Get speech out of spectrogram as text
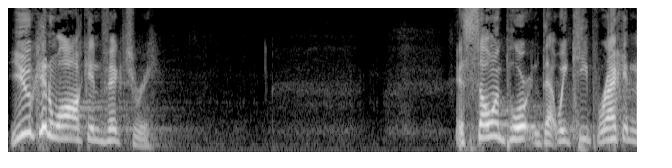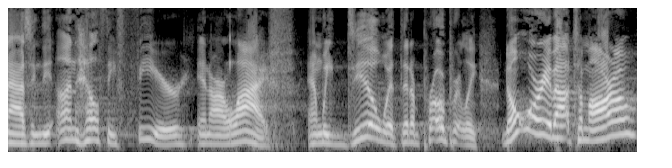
You can walk in victory. It's so important that we keep recognizing the unhealthy fear in our life and we deal with it appropriately. Don't worry about tomorrow,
